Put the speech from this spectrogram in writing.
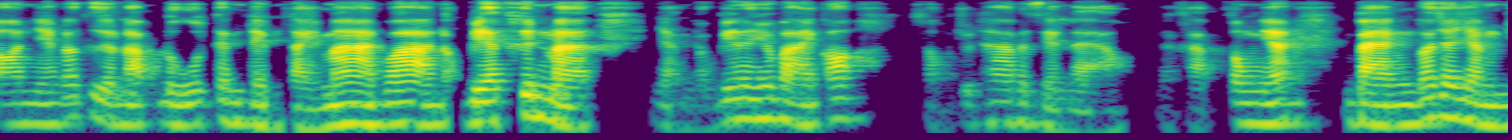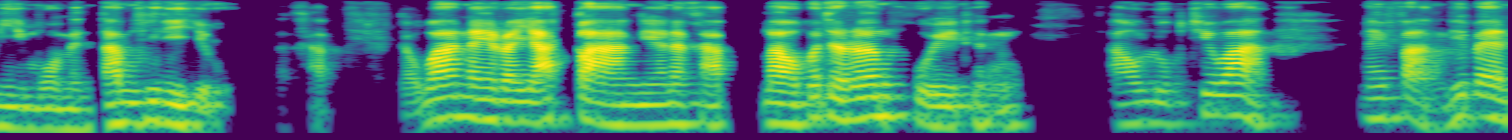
ตอนนี้ก็คือรับรู้เต็มๆไตรมาสว่าดอกเบี้ยขึ้นมา อย่างดอกเบี้ยนโยบายก็ 2.5%แล้วนะครับ ตรงเนี้ยแบงก์ก็จะยังมีโมเมนตัมที่ดีอยู่นะครับ แต่ว่าในระยะกลางเนี่ยนะครับ เราก็จะเริ่มคุยถึง outlook ที่ว่า ในฝั่งที่เป็น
